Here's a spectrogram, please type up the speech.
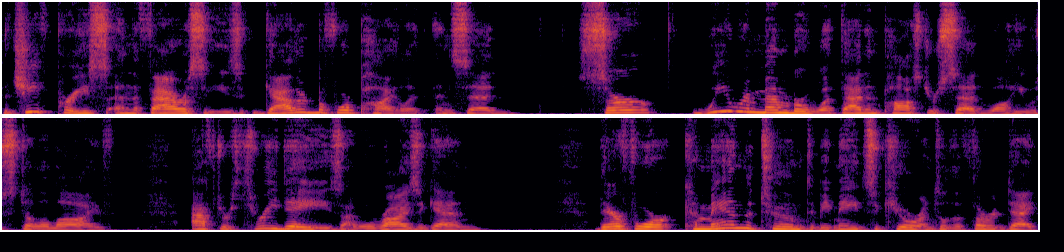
The chief priests and the Pharisees gathered before Pilate and said, Sir, we remember what that impostor said while he was still alive. After three days I will rise again. Therefore, command the tomb to be made secure until the third day.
